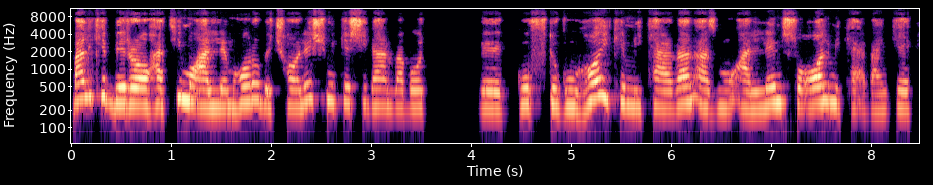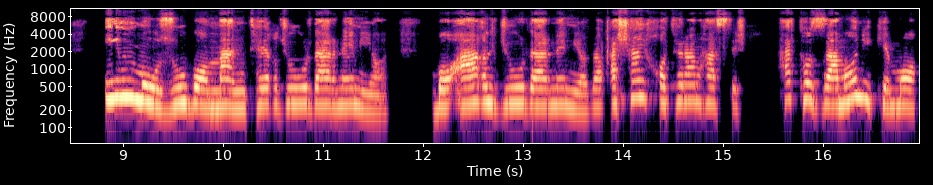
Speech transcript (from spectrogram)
بلکه به راحتی معلم ها رو به چالش میکشیدن و با گفتگوهایی که می‌کردن از معلم سوال می‌کردن که این موضوع با منطق جور در نمیاد با عقل جور در نمیاد و قشنگ خاطرم هستش. حتی زمانی که ما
